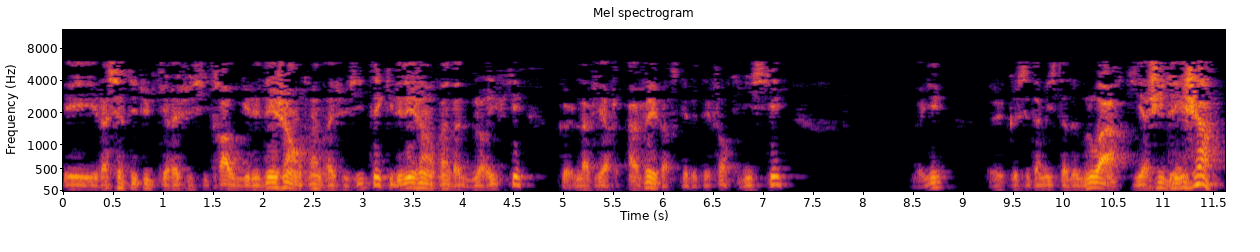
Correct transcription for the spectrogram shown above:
et la certitude qu'il ressuscitera ou qu'il est déjà en train de ressusciter, qu'il est déjà en train d'être glorifié, que la Vierge avait parce qu'elle était fort initiée, vous voyez, euh, que c'est un mystère de gloire qui agit déjà.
